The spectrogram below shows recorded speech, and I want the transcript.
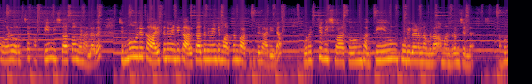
ഭഗവാനോട് കുറച്ച് ഭക്തിയും വിശ്വാസവും വേണം. അല്ലാതെ ചുമ്മാ ഒരു കാര്യത്തിന് വേണ്ടി കാലത്താത്തിന് വേണ്ടി മാത്രം പ്രാർത്ഥിച്ചിട്ട് കാര്യമില്ല. ഉറച്ച വിശ്വാസവും ഭക്തിയും കൂടി വേണം നമ്മൾ ആ മന്ത്രം ചെല്ലാൻ. അപ്പം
